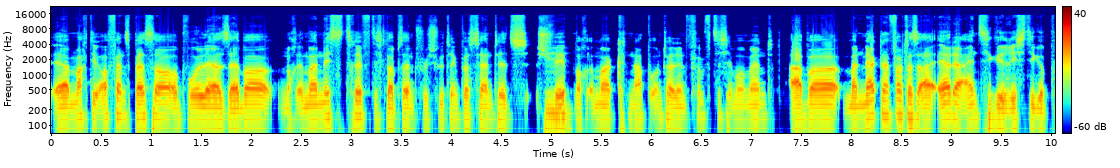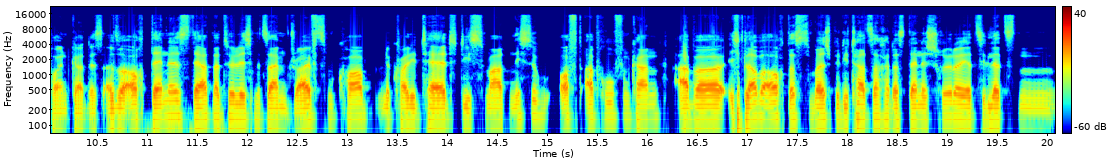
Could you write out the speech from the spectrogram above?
er macht die Offense besser, obwohl er selber noch immer nichts trifft. Ich glaube, sein Free Shooting Percentage schwebt mhm. noch immer knapp unter den 50 im Moment. Aber man merkt einfach, dass er der einzige richtige Point Guard ist. Also auch Dennis, der hat natürlich mit seinem Drive zum Korb eine Qualität, die Smart nicht so oft abrufen kann. Aber ich glaube auch, dass zum Beispiel die Tatsache, dass Dennis Schröder jetzt die letzten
